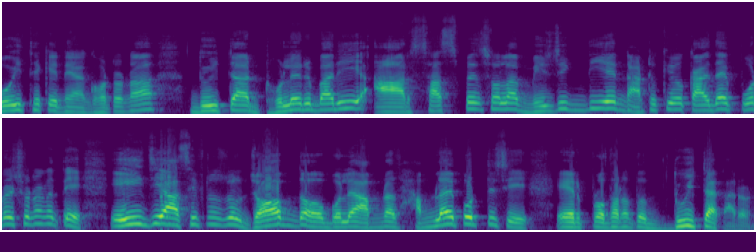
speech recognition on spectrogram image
বই থেকে নেওয়া ঘটনা, দুইটা ঢোলের বাড়ি আর সাসপেন্সওয়ালা মিউজিক দিয়ে নাটকীয় কায়দায় পড়ে শোনানোতে এই যে আসিফ নজরুল জব দাও বলে আমরা হামলায় পড়তেছি, এর প্রধানত দুইটা কারণ।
